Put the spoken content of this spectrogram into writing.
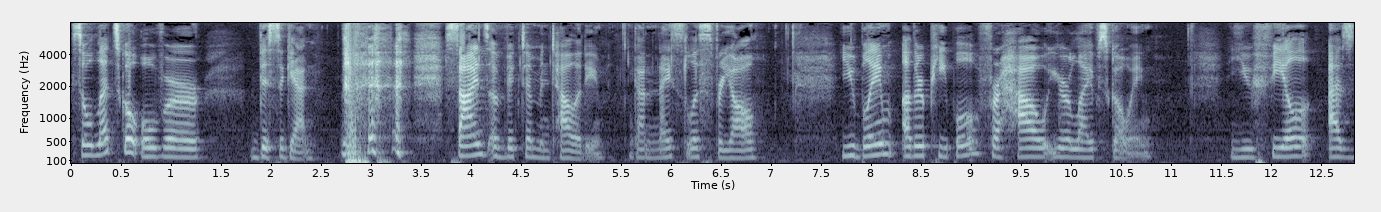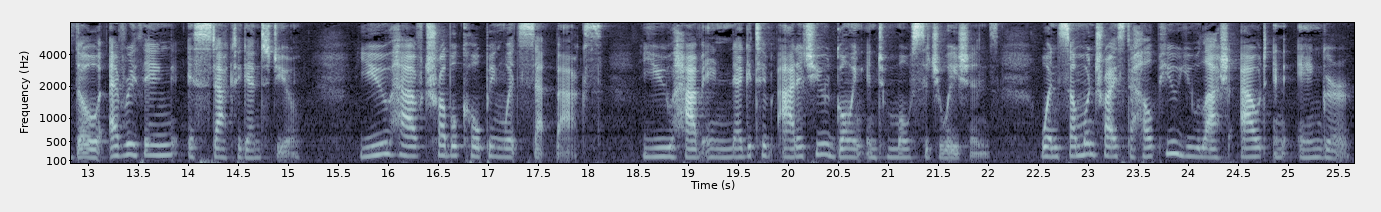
so let's go over this again Signs of victim mentality. Got a nice list for y'all. You blame other people for how your life's going. You feel as though everything is stacked against you. You have trouble coping with setbacks. You have a negative attitude going into most situations. When someone tries to help you, you lash out in anger.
